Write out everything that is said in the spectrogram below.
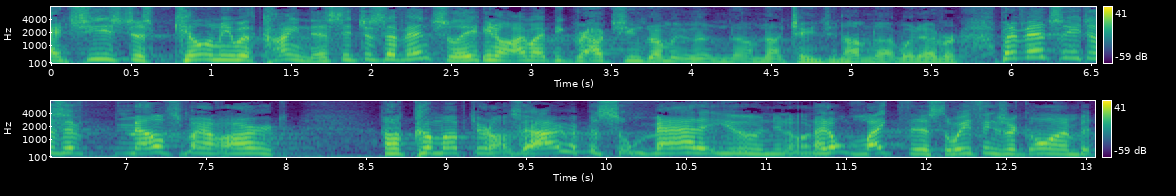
and she's just killing me with kindness, it just eventually, you know, I might be grouchy and grumbly, mm, I'm not changing, I'm not whatever. But eventually it just melts my heart. I'll come up to there and I'll say, I was so mad at you, and you know, and I don't like this, the way things are going, but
